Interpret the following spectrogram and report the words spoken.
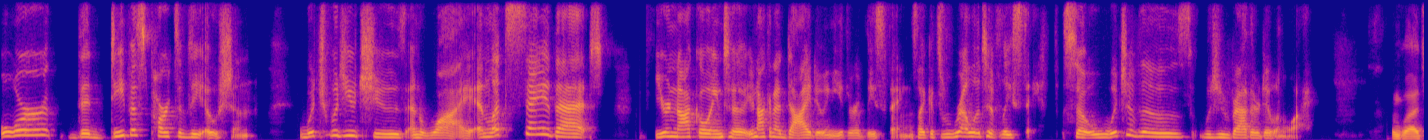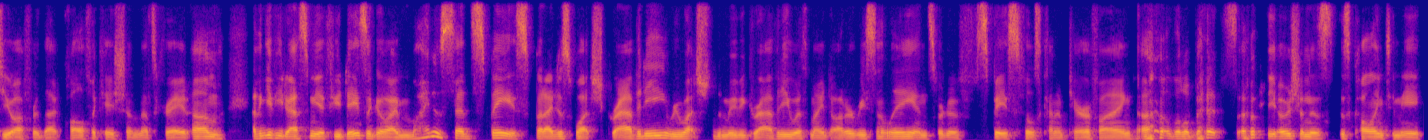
or the deepest parts of the ocean, which would you choose and why? And let's say that you're not going to you're not going to die doing either of these things. Like it's relatively safe. So which of those would you rather do and why? I'm glad you offered that qualification. That's great. Um, i think if you'd asked me a few days ago i might have said space but i just watched gravity rewatched the movie gravity with my daughter recently and sort of space feels kind of terrifying a little bit. So the ocean is is calling to me.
